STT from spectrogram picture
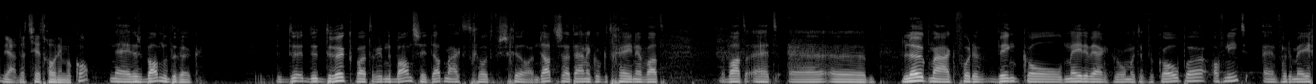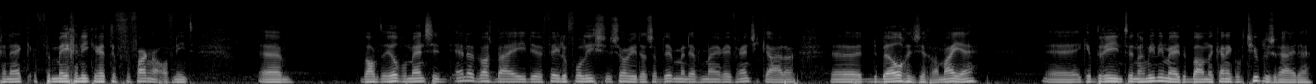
ja, dat zit gewoon in mijn kop. Nee, dat is bandendruk. De, de, de druk wat er in de band zit, dat maakt het grote verschil. En dat is uiteindelijk ook hetgene wat, wat het eh, eh, leuk maakt voor de winkelmedewerker om het te verkopen of niet. En voor de mechaniek, voor mechanieker het te vervangen of niet. Ehm, want heel veel mensen, en dat was bij de Velofolies, sorry dat is op dit moment even mijn referentiekader, eh, de Belgen zeggen, amai hè, eh, ik heb 23 mm banden, kan ik ook tubeless rijden.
